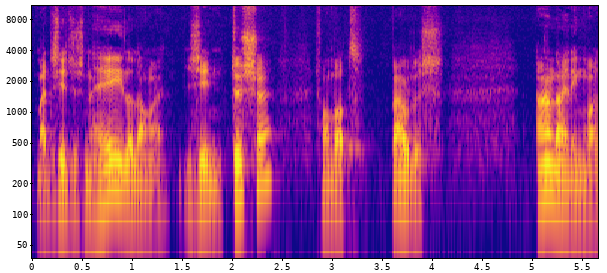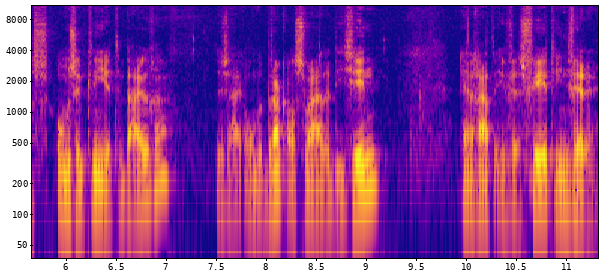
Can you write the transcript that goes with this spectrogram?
Maar er zit dus een hele lange zin tussen van wat Paulus aanleiding was om zijn knieën te buigen. Dus hij onderbrak als het ware die zin. En gaat in vers 14 verder.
